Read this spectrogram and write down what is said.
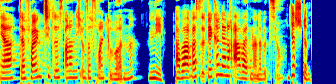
Ja, der Folgentitel ist auch noch nicht unser Freund geworden, ne? Nee, Aber was, wir können ja noch arbeiten an der Beziehung. das stimmt.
